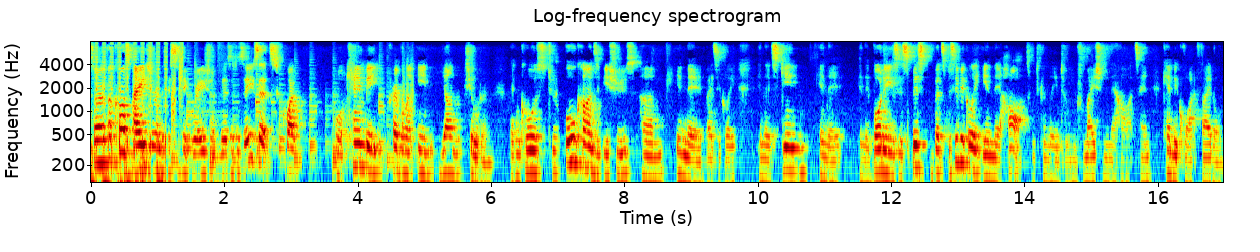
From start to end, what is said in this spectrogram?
So across Asia and the Pacific region, there's a disease that's quite or can be prevalent in young children. That can cause to all kinds of issues um, in their basically in their skin, in their in their bodies, but specifically in their hearts, which can lead to inflammation in their hearts and can be quite fatal.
